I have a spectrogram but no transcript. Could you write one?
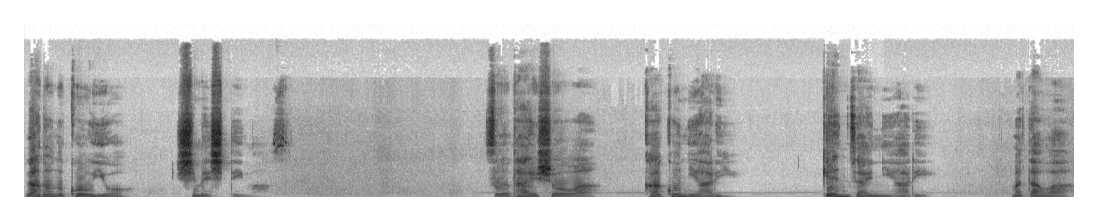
などの行為を示しています。その対象は過去にあり、現在にあり、または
